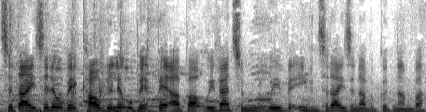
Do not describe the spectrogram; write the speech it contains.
Today's a little bit cold, a little bit bitter, but we've had some. We've even today's another good number,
